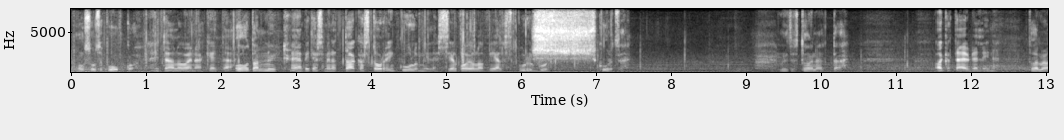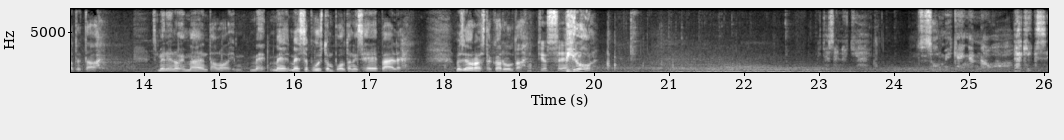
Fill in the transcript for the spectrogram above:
Onko sulla se puukko? Ei täällä ole enää ketään. Oota nyt. Meidän pitäisi mennä takas torin kulmille. Siellä voi olla vielä spurgus. Shhh, kuulet sä? Miltäs toi näyttää? Aika täydellinen. Toi me otetaan. Se menee noihin mäen taloihin. Me, me, me se puiston puolta, niin se ei epäile. Me seuraan sitä kadulta. Mut jos se... Piiloon! Mitä se nyt jäi? Se solmii kengän nauhaa. Näkiks se?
